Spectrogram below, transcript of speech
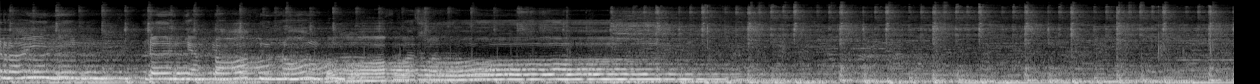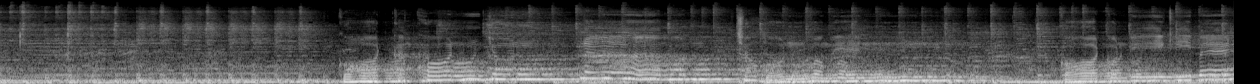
ไร้เงิน เดินอย่างตอกนอ กอดกับคนจนหน้ามนเจ้าบ่นว่าเหม็นกอดคนดีขี้เบน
